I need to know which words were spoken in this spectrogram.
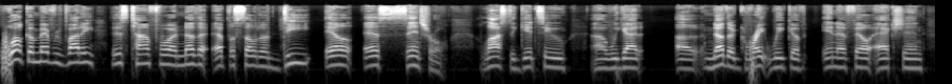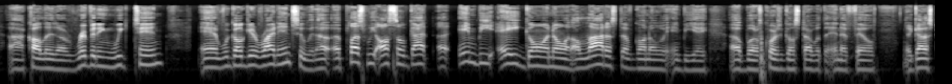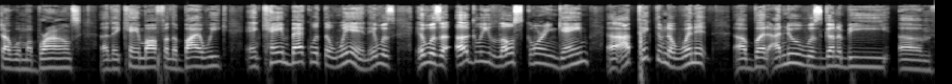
Welcome, everybody. It's time for another episode of DLS Central. Lots to get to. Uh, we got uh, another great week of NFL action. Uh, I call it a riveting week 10 and we're gonna get right into it. Uh, uh, plus, we also got uh, NBA going on, a lot of stuff going on with NBA. Uh, but of course, we're gonna start with the NFL. I gotta start with my Browns. Uh, they came off of the bye week and came back with the win. It was it was an ugly, low scoring game. Uh, I picked them to win it, but I knew it was gonna be. Um,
